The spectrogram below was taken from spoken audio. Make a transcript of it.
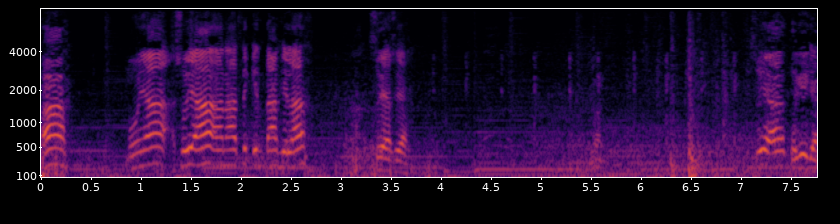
Ah! Muya! Suya! Anatik intakil ha? Suya, suya. Suya, tagi ka.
